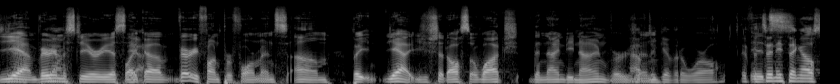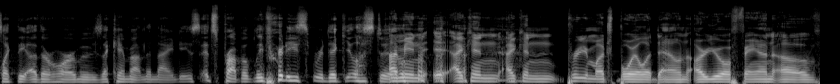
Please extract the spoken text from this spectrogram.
Mysterious. yeah, very yeah. mysterious like Yeah. a very fun performance um but yeah you should also watch the 99 I have to give it a whirl. If it's, It's- anything else like the other horror movies that came out in the 90s, it's probably pretty ridiculous too. i mean it, i can i can pretty much boil it down are you a fan of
